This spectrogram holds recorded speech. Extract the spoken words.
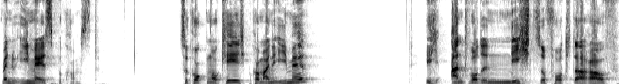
wenn du E-Mails bekommst, zu gucken, okay, ich bekomme eine E-Mail, ich antworte nicht sofort darauf,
